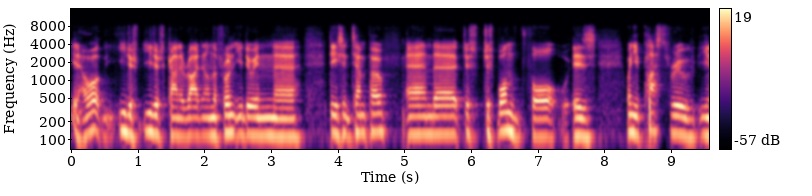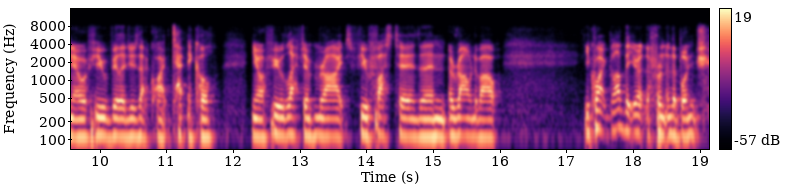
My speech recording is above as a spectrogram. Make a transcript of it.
you know, you just you just kind of riding on the front. You're doing decent tempo, and just just one thought is when you pass through, you know, a few villages that are quite technical, you know, a few left and rights, a few fast turns, and then a roundabout you're quite glad that you're at the front of the bunch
